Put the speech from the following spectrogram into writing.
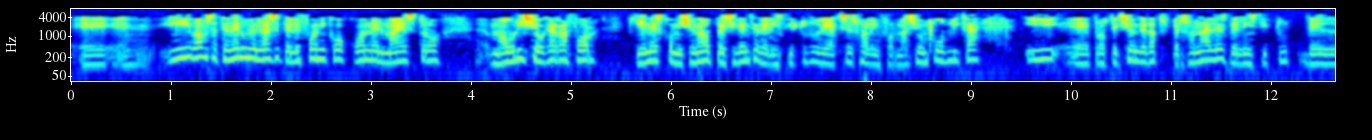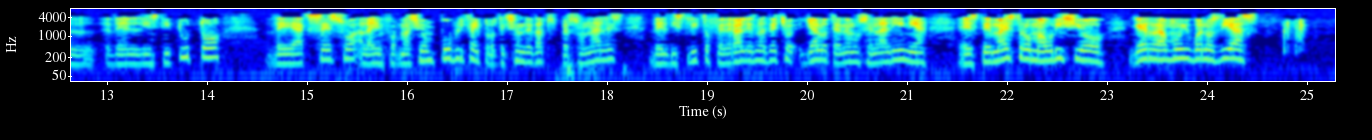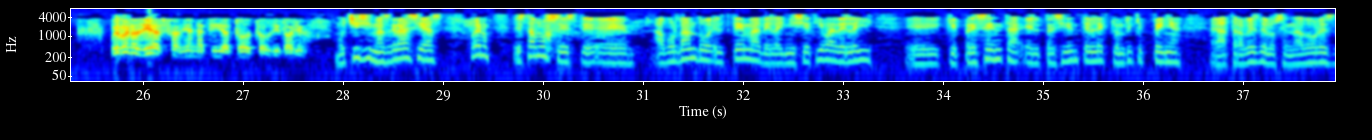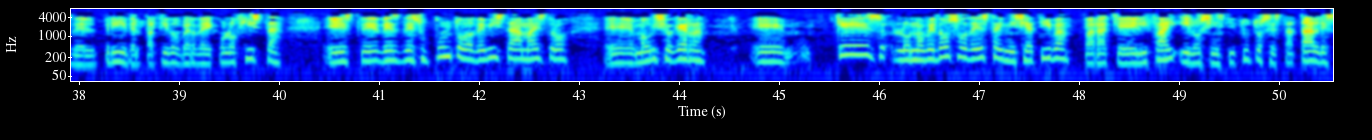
eh, y vamos a tener un enlace telefónico con el maestro Mauricio Guerrafor, quien es comisionado presidente del Instituto de Acceso a la Información Pública y eh, Protección de Datos Personales del, Instituto del, del Instituto de Acceso a la Información Pública y Protección de Datos Personales del Distrito Federal. Es más, de hecho, ya lo tenemos en la línea. Este maestro Mauricio Guerra, muy buenos días. Muy buenos días, Fabián, a ti y a todo tu auditorio. Muchísimas gracias. Bueno, estamos este, abordando el tema de la iniciativa de ley eh, que presenta el presidente electo Enrique Peña a través de los senadores del PRI, del Partido Verde Ecologista. Este, desde su punto de vista, maestro eh, Mauricio Guerra, eh, ¿qué es lo novedoso de esta iniciativa para que el IFAI y los institutos estatales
